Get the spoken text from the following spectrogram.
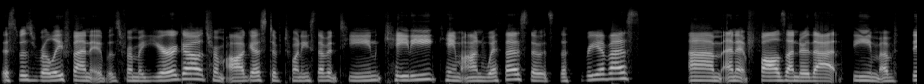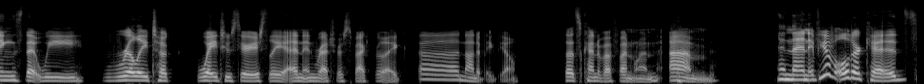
This was really fun. It was from a year ago. It's from August of 2017. Katie came on with us, so it's the three of us. Um, and it falls under that theme of things that we really took way too seriously. And in retrospect, we're like, uh, not a big deal. So it's kind of a fun one. Um, and then if you have older kids,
